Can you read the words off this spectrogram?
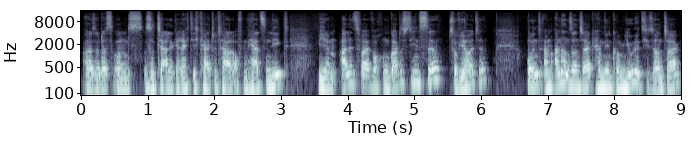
also dass uns soziale Gerechtigkeit total auf dem Herzen liegt. Wir haben alle zwei Wochen Gottesdienste, so wie heute. Und am anderen Sonntag haben wir einen Community-Sonntag,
